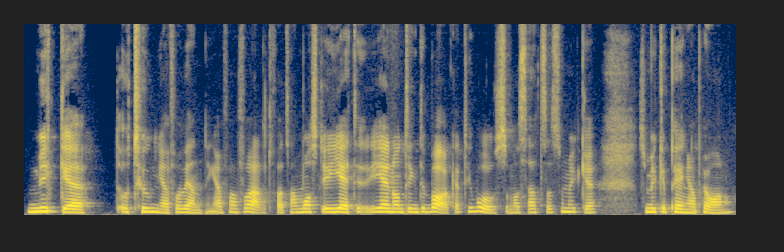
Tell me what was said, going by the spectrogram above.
mycket och tunga förväntningar framför allt. För att han måste ju ge, ge någonting tillbaka till Wolves som har satsat så mycket, så mycket pengar på honom.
